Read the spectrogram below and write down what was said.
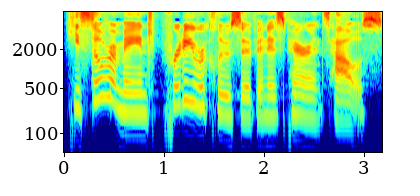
he still remained pretty reclusive in his parents' house.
